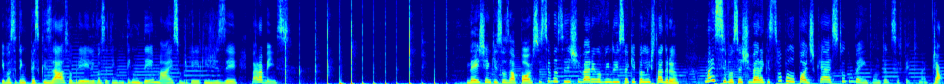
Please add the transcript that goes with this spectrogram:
e você tem que pesquisar sobre ele, você tem que entender mais sobre o que ele quis dizer. Parabéns! Deixem aqui suas apostas se vocês estiverem ouvindo isso aqui pelo Instagram. Mas se vocês estiverem aqui só pelo podcast, tudo bem, então não tem o que ser feito, né? Tchau!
